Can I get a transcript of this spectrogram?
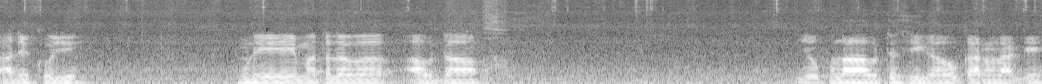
ਆ ਦੇਖੋ ਜੀ, ਹੁਣ ਇਹ ਮਤਲਬ ਆਪਦਾ ਜੋ ਫਲਾਵਟ ਸੀਗਾ ਉਹ ਕਰਨ ਲੱਗੇ,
